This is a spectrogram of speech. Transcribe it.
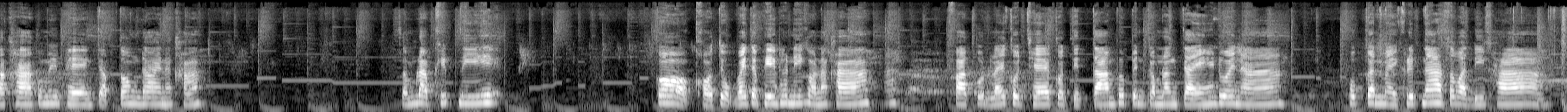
ราคาก็ไม่แพงจับต้องได้นะคะสำหรับคลิปนี้ ก็ขอจบไว้แต่เพียงเท่านี้ก่อนนะคะ ฝากกดไลค์กดแชร์กดติดตามเพื่อเป็นกำลังใจให้ด้วยนะ พบกันใหม่คลิปหน้าสวัสดีค่ะ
